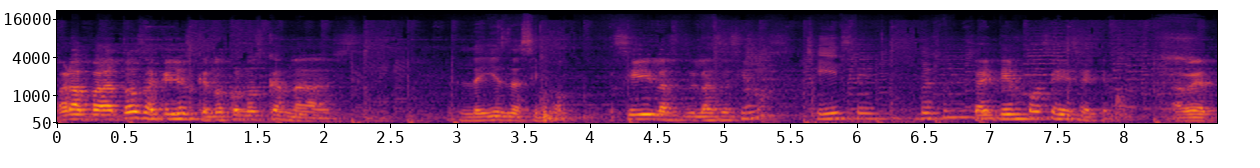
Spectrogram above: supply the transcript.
Ahora, para todos aquellos que no conozcan las. Leyes de Asimov. Sí, las, las decimos. Sí, sí. Si hay tiempo, sí, sí hay tiempo. A ver,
